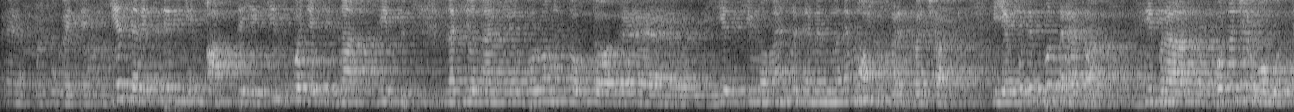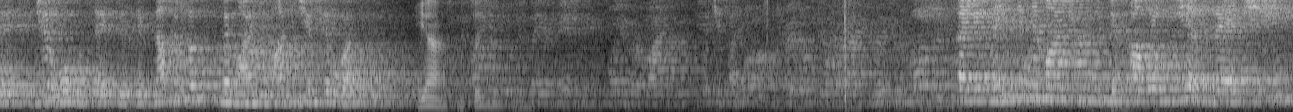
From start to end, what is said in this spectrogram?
Е, Послухайте, є директивні акти, які сходять нас від національної оборони, тобто е, є такі моменти, де ми, не можемо передбачати. І як буде потреба зібрати позачергову сесію, чергову сесію цих напрямках, ми маємо мати чим керуватися. Ясно, це ясно. Почекайте. Таємниці не має бути, але є речі,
